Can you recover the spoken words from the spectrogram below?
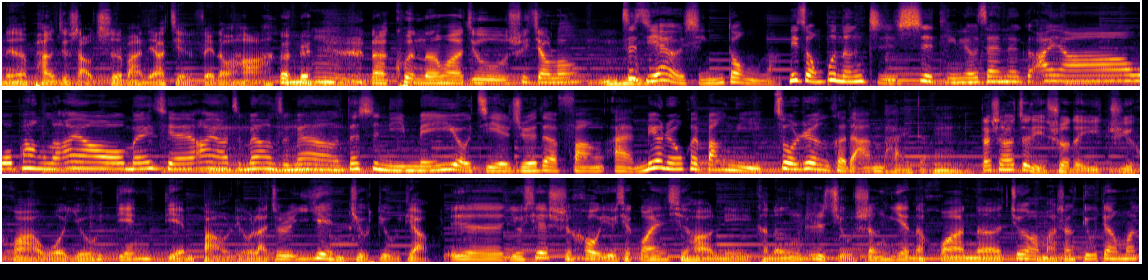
你要胖就少吃吧，你要减肥的话，那困的话就睡觉喽。自己要有行动了，你总不能只是停留在那个，哎呀，我胖了，哎呀，我没钱，哎呀，怎么样怎么样？但是你没有解决的方案，没有人会帮你做任何的安排的。嗯，但是他这里说的一句话，我有点点保留了，就是厌就丢掉。呃，有些时候有些关系哈，你可能日久生厌的话呢，就要马丢掉吗？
